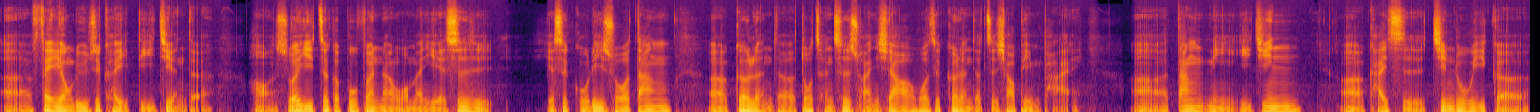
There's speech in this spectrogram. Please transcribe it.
呃费用率是可以抵减的，好，所以这个部分呢，我们也是也是鼓励说，当呃个人的多层次传销或者个人的直销品牌啊，当你已经呃开始进入一个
